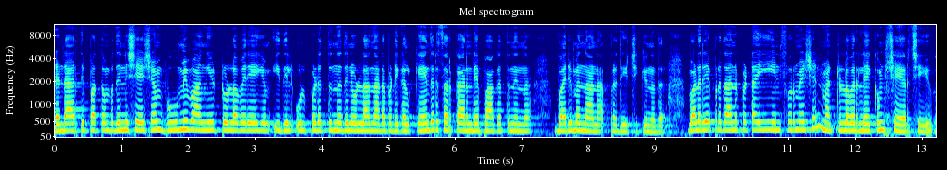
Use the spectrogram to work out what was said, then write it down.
രണ്ടായിരത്തി പത്തൊമ്പതിന് ശേഷം ഭൂമി വാങ്ങിയിട്ടുള്ളവരെയും ഇതിൽ ഉൾപ്പെടുത്തുന്നതിനുള്ള നടപടികൾ കേന്ദ്ര സർക്കാരിന്റെ ഭാഗത്തു നിന്ന് വരുമെന്നാണ് പ്രതീക്ഷിക്കുന്നത്. വളരെ പ്രധാനപ്പെട്ട ഈ ഇൻഫർമേഷൻ മറ്റുള്ളവരിലേക്കും ഷെയർ ചെയ്യുക.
